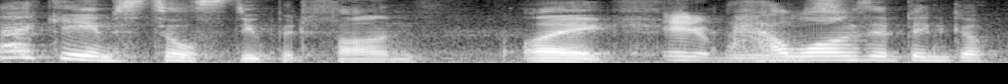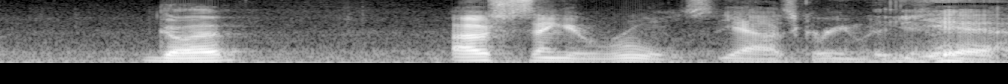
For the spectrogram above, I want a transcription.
that game's still stupid fun. Like It how rules. long's it been go? Go ahead. I was just saying it rules. Yeah, I was agreeing with you. Yeah,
